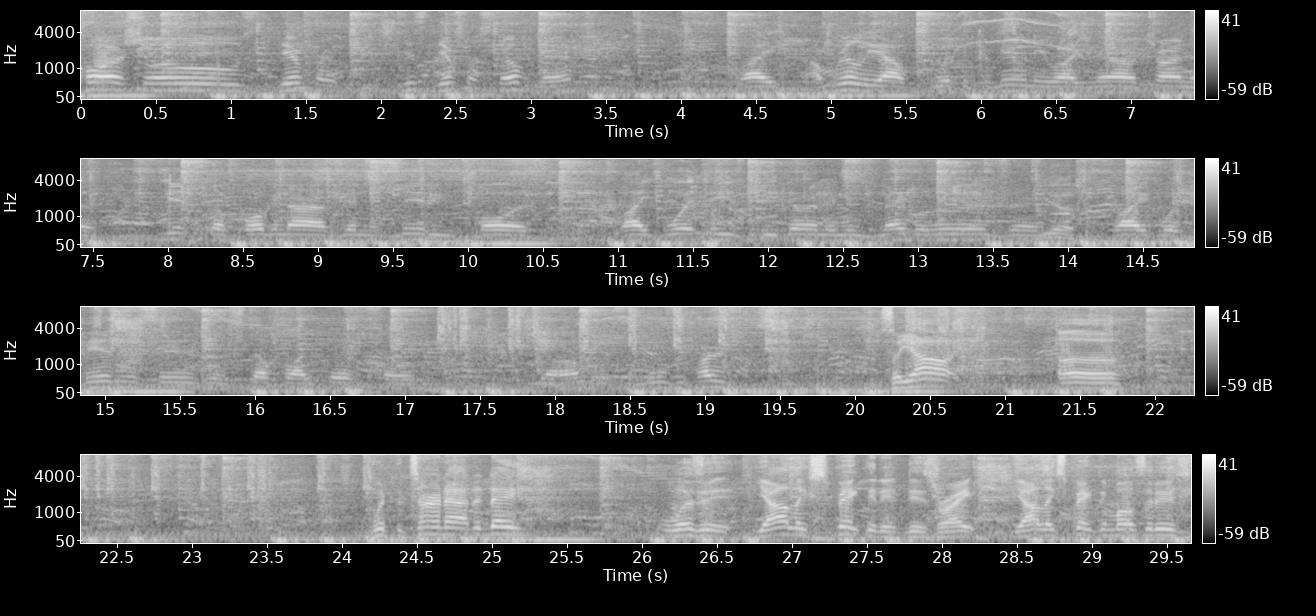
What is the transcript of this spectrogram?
car shows, different, just different stuff, man. Like I'm really out with the community right now, trying to get stuff organized in the city as far as like what needs to be done in these neighborhoods and Yeah. like with businesses and stuff like that. So, you know, I'm just a busy person. So y'all, uh, with the turnout today, was it y'all expected it this right? Y'all expected most of this?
